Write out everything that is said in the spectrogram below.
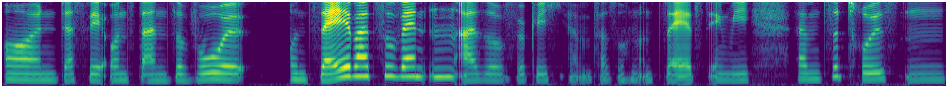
und dass wir uns dann sowohl uns selber zuwenden, also wirklich ähm, versuchen uns selbst irgendwie ähm, zu trösten,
